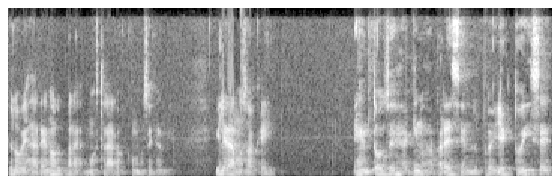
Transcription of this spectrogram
Yo lo voy a dejar en all para mostraros cómo se cambia. Y le damos a OK. Entonces aquí nos aparece en el proyecto ICE,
